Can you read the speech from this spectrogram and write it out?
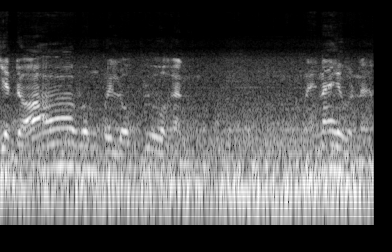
เห็นดอกเบิ่งไปหลบอยู่กัน ในในหุ่นนะ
